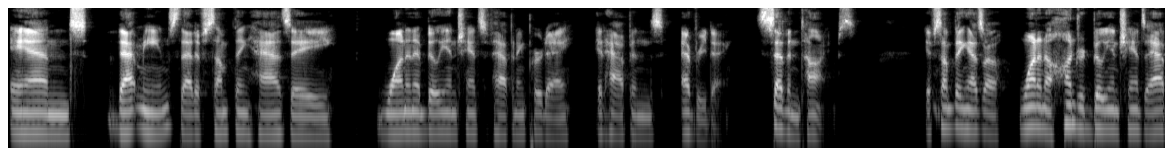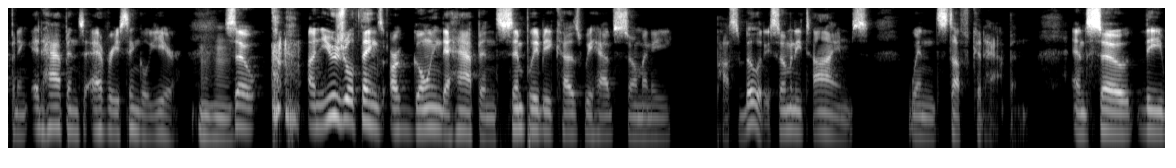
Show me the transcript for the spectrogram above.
And that means that if something has a one in a billion chance of happening per day, it happens every day, seven times. If something has a one in a hundred billion chance of happening, it happens every single year. Mhm. So unusual things are going to happen simply because we have so many possibilities, so many times when stuff could happen. And so the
